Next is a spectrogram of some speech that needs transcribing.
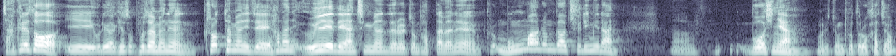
자, 그래서 이 우리가 계속 보자면은 그렇다면 이제 하나님 의에 대한 측면들을 좀 봤다면은 그럼 목마름과 주림이란 어, 무엇이냐 우리 좀 보도록 하죠.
